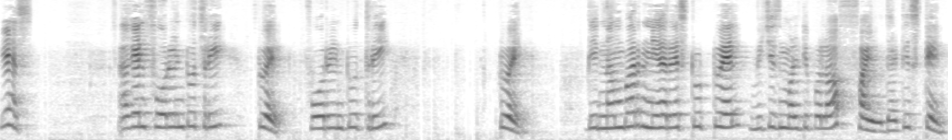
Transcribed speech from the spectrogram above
yes. Again 4 into 3 12 4 into 3 12 the number nearest to 12 which is multiple of 5 that is 10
